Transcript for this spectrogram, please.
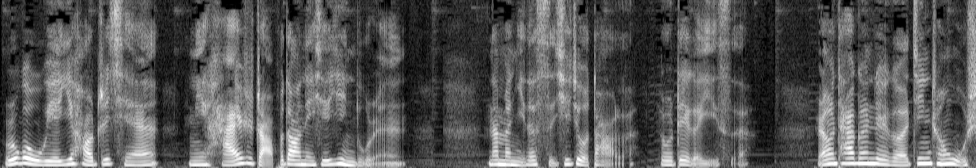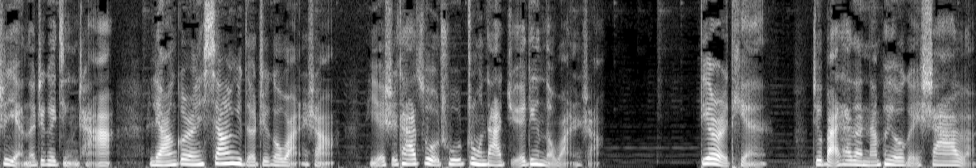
如果五月一号之前你还是找不到那些印度人，那么你的死期就到了，就是这个意思。然后他跟这个金城武饰演的这个警察两个人相遇的这个晚上，也是他做出重大决定的晚上。第二天。就把她的男朋友给杀了，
